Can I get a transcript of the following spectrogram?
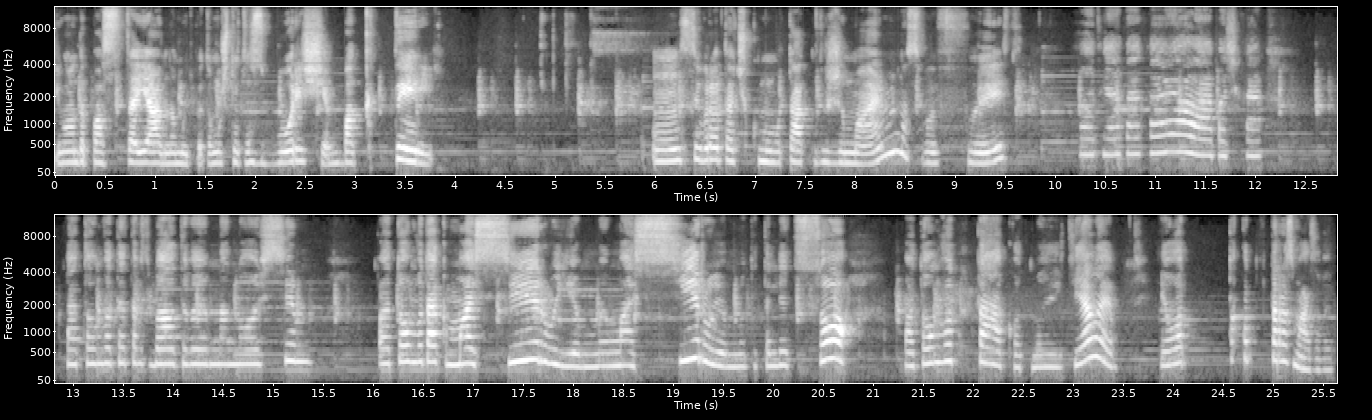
Его надо постоянно мыть, потому что это сборище бактерий. Сывороточку мы вот так выжимаем на свой фейс. Вот я такая лапочка. Потом вот это взбалтываем, наносим. Потом вот так массируем, мы массируем вот это лицо. Потом вот так вот мы делаем. И вот так вот размазываем.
